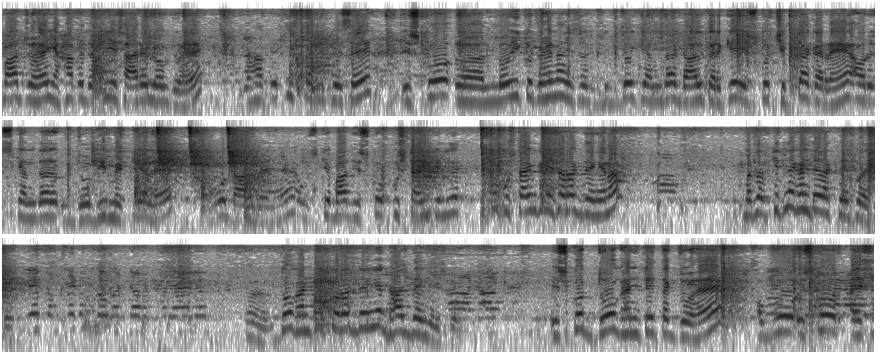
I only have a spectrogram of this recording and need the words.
बाद जो है यहाँ पे देखिए सारे लोग जो है यहाँ पे इस तरीके से इसको लोई को जो है ना इस डिब्बे के अंदर डाल करके इसको चिपटा कर रहे हैं और इसके अंदर जो भी मटेरियल है वो डाल रहे हैं। उसके बाद इसको कुछ टाइम के लिए इसको कुछ टाइम के लिए ऐसा रख देंगे ना? मतलब कितने घंटे रखते हैं इसको ऐसे? ये कम से कम दो घंटा रखा जाएगा। हाँ, दो घंटे इसको रख देंगे ढाक देंगे इसको। इसको दो घंटे तक जो है वो इसको ऐसे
